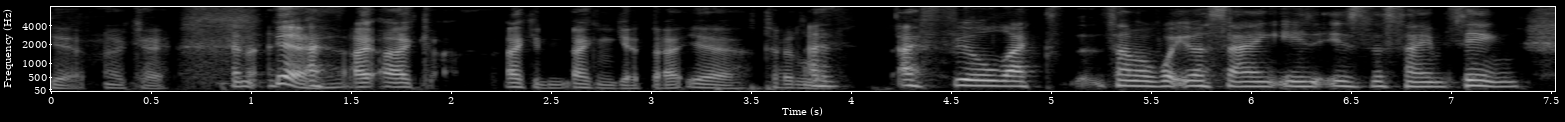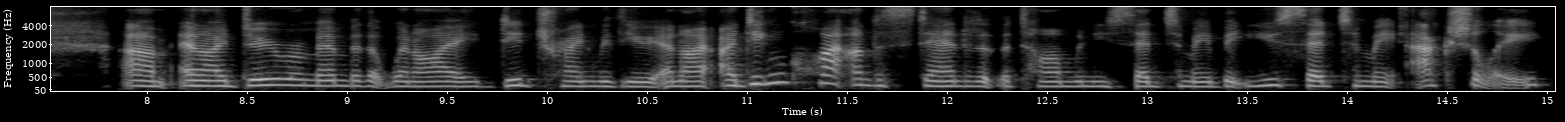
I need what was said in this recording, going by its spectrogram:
Yeah. Okay. And yeah, I, I, I, I can I can get that. Yeah, totally. I, I feel like some of what you're saying is, is the same thing. Um, and I do remember that when I did train with you, and I, I didn't quite understand it at the time when you said to me, but you said to me, actually,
